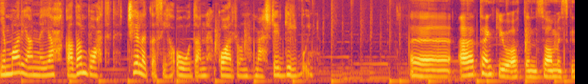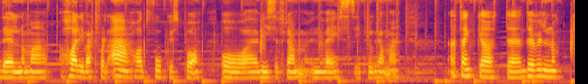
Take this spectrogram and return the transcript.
ja Marianne jahkadan puhtet tjelekasi oudan kuarron mästir gilvuin. Uh, jeg tenker jo at den samiske delen av meg har i hvert fall jeg hatt fokus på å eh, vise frem underveis i programmet. Jeg tenker at eh, det vil nok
